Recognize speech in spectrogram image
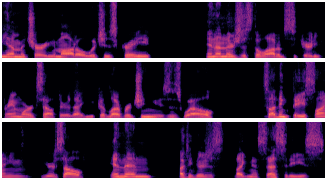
VM maturity model, which is great. And then there's just a lot of security frameworks out there that you could leverage and use as well. So I think baselining yourself and then I think there's just like necessities,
